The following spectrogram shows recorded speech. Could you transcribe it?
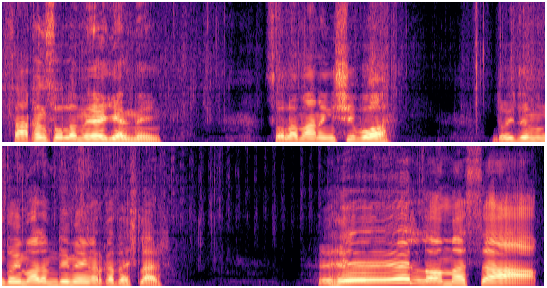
Sakın solamaya gelmeyin. Solamanın işi bu. Duydum duymadım demeyin arkadaşlar. Hehe, lamasak.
